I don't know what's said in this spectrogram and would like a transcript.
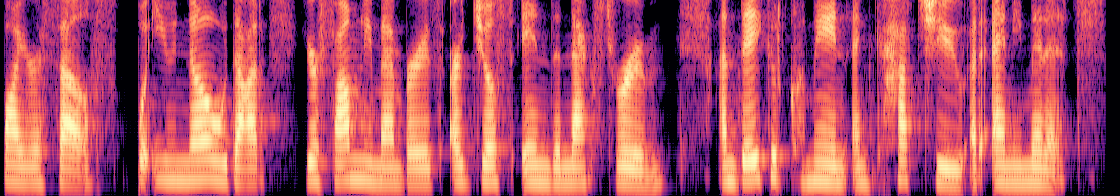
by yourself, but you know that your family members are just in the next room and they could come in and catch you at any minute,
